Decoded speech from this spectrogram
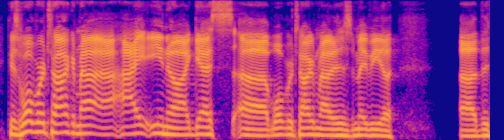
Because what we're talking about, I, I- you know, I guess uh, what we're talking about is maybe a, uh, the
